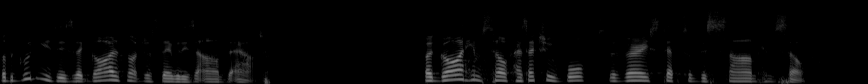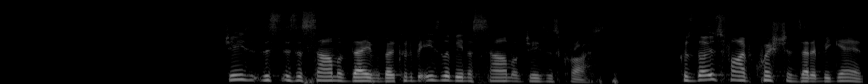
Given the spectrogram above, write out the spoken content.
But the good news is that God is not just there with his arms out. But God himself has actually walked the very steps of this psalm himself. Jesus, this is a psalm of David, but it could have easily been a psalm of Jesus Christ. Because those five questions that it began,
